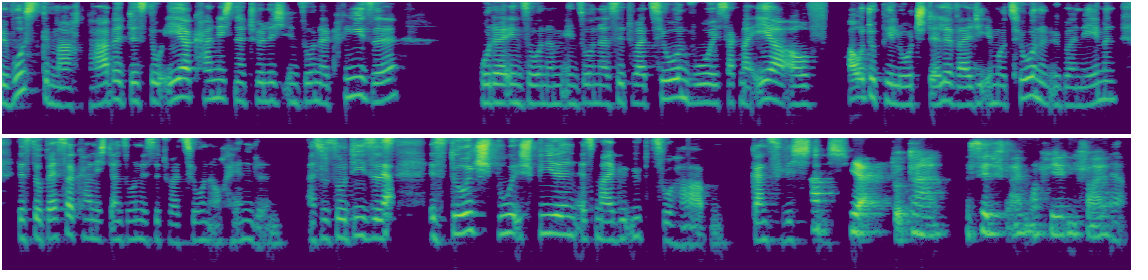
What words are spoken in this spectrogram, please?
bewusst gemacht habe, desto eher kann ich es natürlich in so einer Krise oder in so, einem, in so einer Situation, wo ich sag mal eher auf Autopilot stelle, weil die Emotionen übernehmen, desto besser kann ich dann so eine Situation auch handeln. Also so dieses ja. es durchspielen, es mal geübt zu haben, ganz wichtig. Ja, total. Es hilft einem auf jeden Fall. Ja.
